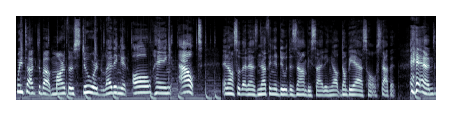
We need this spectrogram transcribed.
we talked about Martha Stewart letting it all hang out. And also, that has nothing to do with the zombie sighting. Y'all, don't be assholes. Stop it. And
